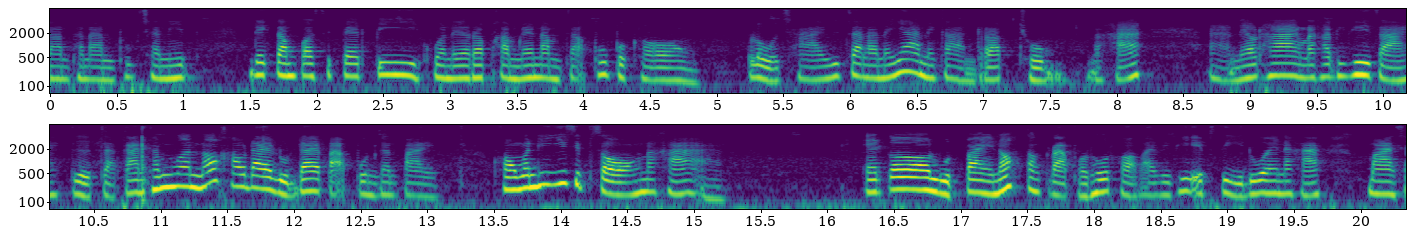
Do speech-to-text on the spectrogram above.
การพนันทุกชนิด เด็กต่ำกว่า 18 ปี ควรได้รับคำแนะนำจากผู้ปกครอง โปรดใช้วิจารณญาณในการรับชมนะคะแนวทางนะคะพี่ๆจ๋าเกิดจากการคำนวณเนาะเข้าได้หลุดได้ปะปนกันไป ของวันที่ 22 นะคะแอดก็หลุดไปเนาะต้องกราบขอโทษขออภัยพี่ๆ FC ด้วยนะคะ มาเฉ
